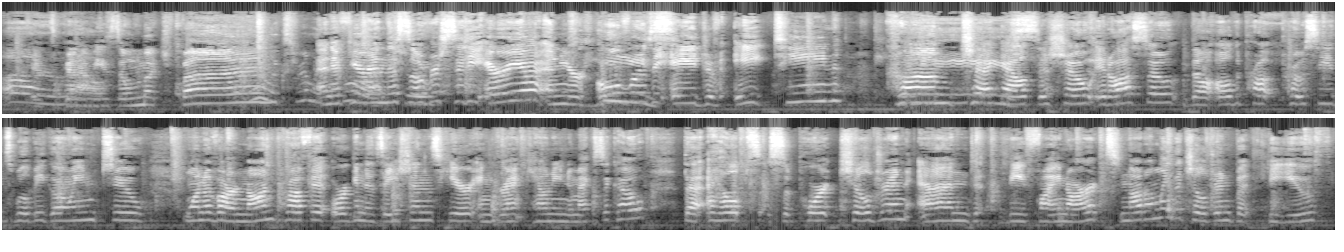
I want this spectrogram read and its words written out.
Oh, It's wow. gonna be so much fun. It looks really And if cool, you're in the actually. Silver City area and you're over the age of 18, come Please. check out the show. It also the all the pro- proceeds will be going to one of our nonprofit organizations here in Grant County, New Mexico that helps support children and the fine arts, not only the children but the youth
